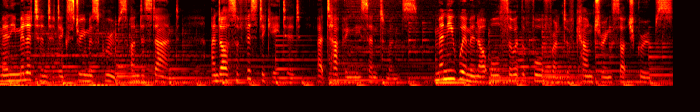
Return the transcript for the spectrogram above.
Many militant and extremist groups understand and are sophisticated at tapping these sentiments. Many women are also at the forefront of countering such groups.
